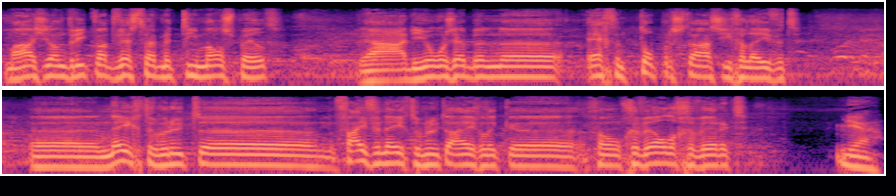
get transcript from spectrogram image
Maar als je dan drie kwart wedstrijd met 10 man speelt... Ja, die jongens hebben uh, echt een topprestatie geleverd. Uh, 90 minuten, uh, 95 minuten eigenlijk, gewoon geweldig gewerkt. Ja,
